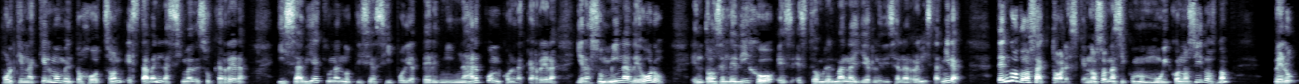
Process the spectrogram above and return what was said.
Porque en aquel momento Hudson estaba en la cima de su carrera y sabía que una noticia así podía terminar con, con la carrera y era su mina de oro. Entonces le dijo, es, este hombre, el manager, le dice a la revista, mira, tengo dos actores que no son así como muy conocidos, ¿no? Pero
